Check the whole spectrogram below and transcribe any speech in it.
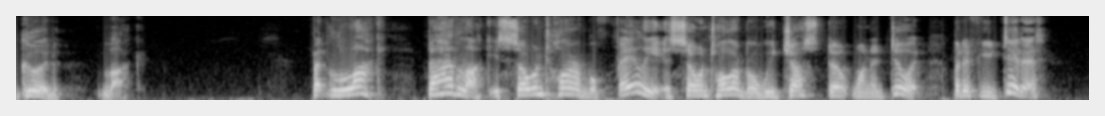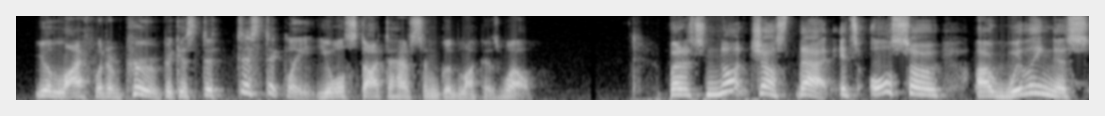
good luck. But luck, bad luck is so intolerable. Failure is so intolerable. We just don't want to do it. But if you did it, your life would improve because statistically you will start to have some good luck as well. But it's not just that. It's also our willingness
